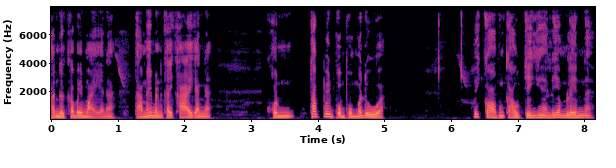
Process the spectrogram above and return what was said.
ผนึกเข้าไปใหม่นะทำให้มันคล้าย ๆ กันเนี่ยคนถ้าเป็นผมผมมาดูอะเฮ้ยกรอบมันเก่าจริงเนี่ยเลี่ยมเลนส์น่ะ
